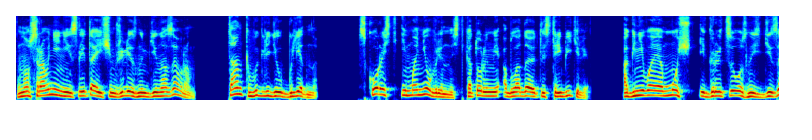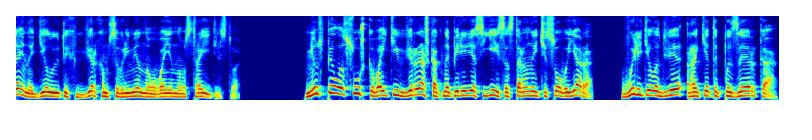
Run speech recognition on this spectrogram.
но в сравнении с летающим железным динозавром танк выглядел бледно. Скорость и маневренность, которыми обладают истребители, огневая мощь и грациозность дизайна делают их верхом современного военного строительства. Не успела сушка войти в вираж, как на перерез ей со стороны Часового Яра вылетело две ракеты ПЗРК.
